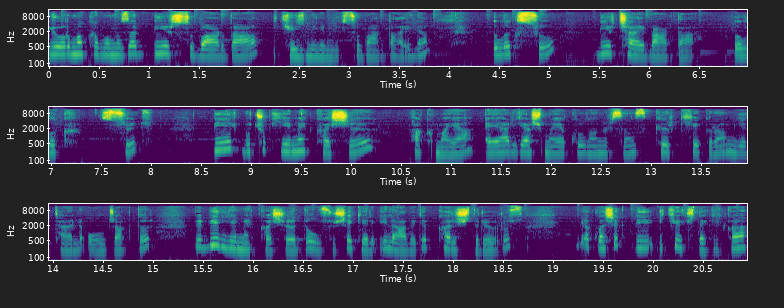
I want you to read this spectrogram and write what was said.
Yoğurma kabımıza 1 su bardağı 200 milimlik su bardağıyla ılık su, 1 çay bardağı ılık süt, 1,5 yemek kaşığı pak maya eğer yaş maya kullanırsanız 42 gram yeterli olacaktır. Ve 1 yemek kaşığı dolusu şekeri ilave edip karıştırıyoruz. Yaklaşık bir 2-3 dakika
